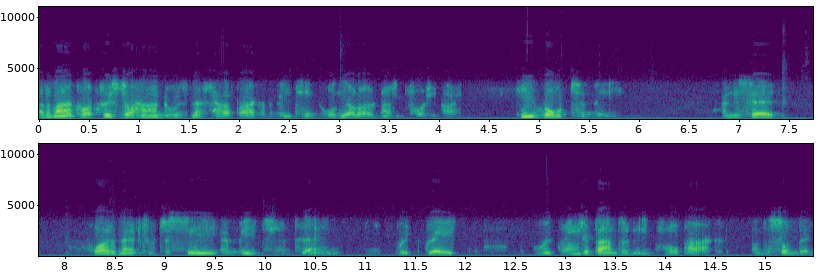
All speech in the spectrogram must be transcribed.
And a man called Christo Hand, who was left half back on the team, won the All Ireland 1949 he wrote to me and he said, What a meant to see a B team playing with great with great abandon in Croke Park on the Sunday.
